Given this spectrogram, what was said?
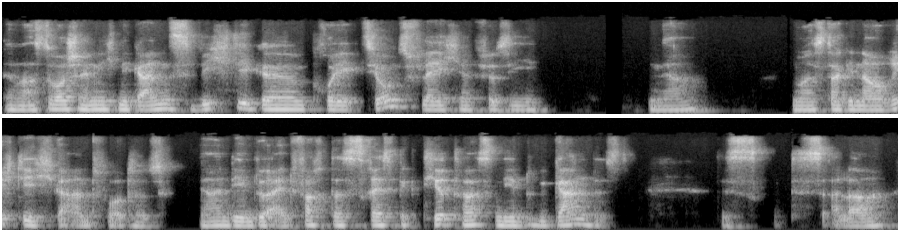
da warst du wahrscheinlich eine ganz wichtige Projektionsfläche für sie. Ja, du hast da genau richtig geantwortet, ja, indem du einfach das respektiert hast, indem du gegangen bist. Das, das aller,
